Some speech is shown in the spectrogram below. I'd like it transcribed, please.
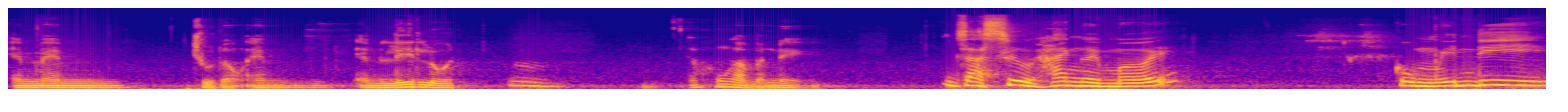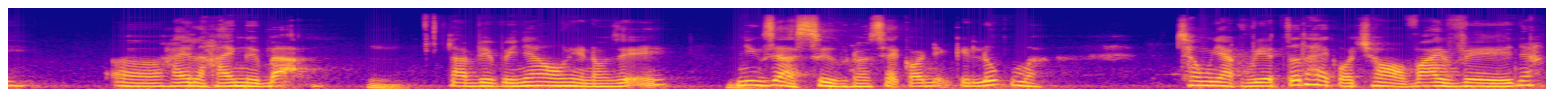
em em chủ động em em lead luôn. Ừ. em không gặp vấn đề giả sử hai người mới cùng indie uh, hay là hai người bạn ừ. làm việc với nhau thì nó dễ nhưng giả sử nó sẽ có những cái lúc mà trong nhạc Việt rất hay có trò vai vế nhá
